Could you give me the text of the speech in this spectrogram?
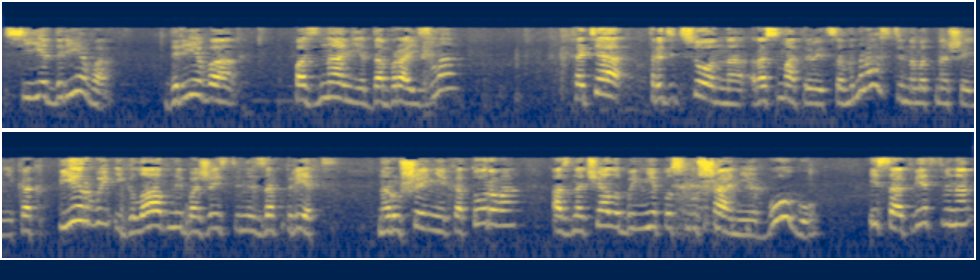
сие древо, древо познания добра и зла, хотя традиционно рассматривается в нравственном отношении как первый и главный божественный запрет, нарушение которого означало бы непослушание Богу и, соответственно,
